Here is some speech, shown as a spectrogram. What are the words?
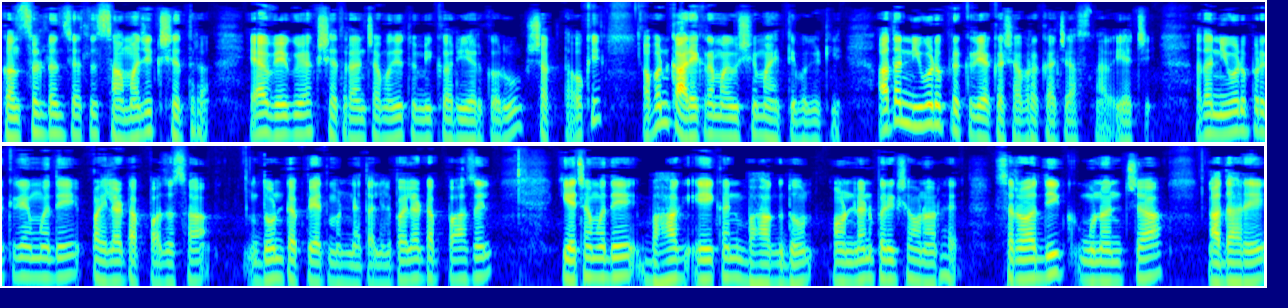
कन्सल्टन्सी असेल सामाजिक क्षेत्र या वेगवेगळ्या क्षेत्रांच्यामध्ये तुम्ही करिअर करू शकता. ओके? आपण कार्यक्रमाविषयी माहिती बघितली. आता निवड प्रक्रिया कशा प्रकारची असणार याची? आता निवड प्रक्रियेमध्ये पहिला टप्पा जसा दोन टप्पे आहेत म्हणण्यात आलेले. पहिला टप्पा असेल की याच्यामध्ये भाग एक आणि भाग दोन ऑनलाईन परीक्षा होणार आहे. सर्वाधिक गुणांच्या आधारे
